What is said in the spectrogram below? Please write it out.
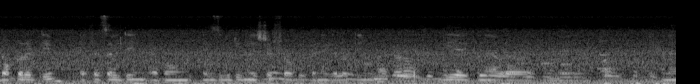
ডক্টরের টিম এফএসএল টিম এবং এক্সিকিউটিভ মিনিস্টার সব এখানে গেল টিম গিয়ে এখানে ওরা মানে এখানে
